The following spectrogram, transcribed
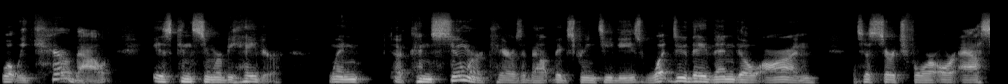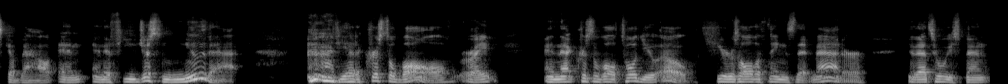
What we care about is consumer behavior. When a consumer cares about big screen TVs, what do they then go on to search for or ask about. And, and if you just knew that, if you had a crystal ball, right? And that crystal ball told you, oh, here's all the things that matter. that's what we spent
